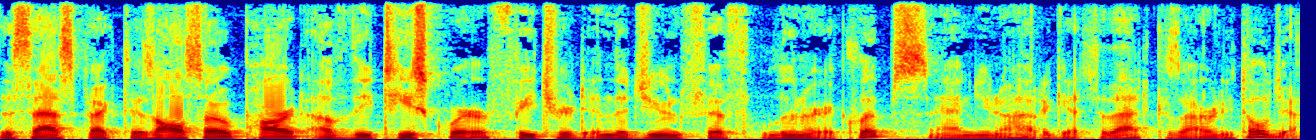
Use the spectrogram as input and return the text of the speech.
This aspect is also part of the T square featured in the June 5th lunar eclipse, and you know how to get to that because I already told you.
